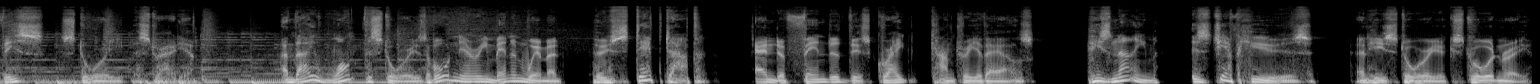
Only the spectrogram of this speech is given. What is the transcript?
This Story Australia, and they want the stories of ordinary men and women who stepped up and defended this great country of ours. His name is Jeff Hughes, and his story extraordinary.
